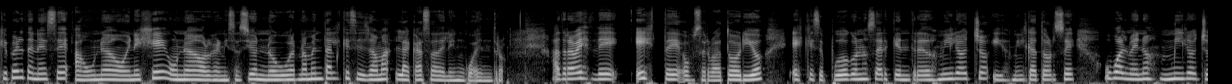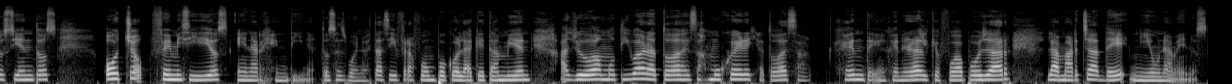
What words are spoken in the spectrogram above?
que pertenece a una ONG, una organización no gubernamental que se llama la Casa del Encuentro. A través de este observatorio es que se pudo conocer que entre 2008 y 2014 hubo al menos 1808 femicidios en Argentina. Entonces, bueno, esta cifra fue un poco la que también ayudó a motivar a todas esas mujeres y a toda esa gente en general que fue a apoyar la marcha de Ni Una Menos.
